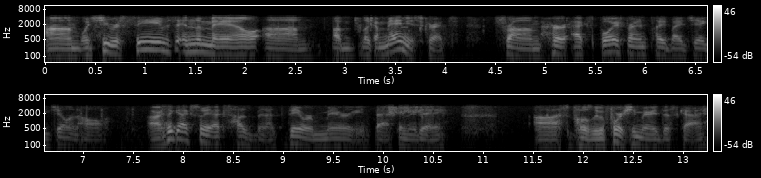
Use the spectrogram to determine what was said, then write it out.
Um, when she receives in the mail um, a, like a manuscript from her ex-boyfriend, played by Jake Gyllenhaal. I think actually ex-husband. They were married back in the day uh, supposedly before she married this guy.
